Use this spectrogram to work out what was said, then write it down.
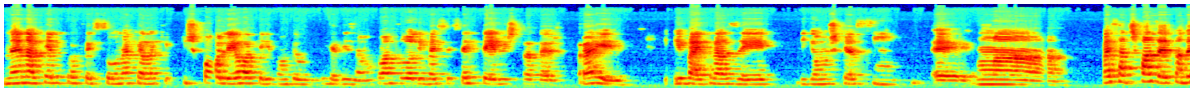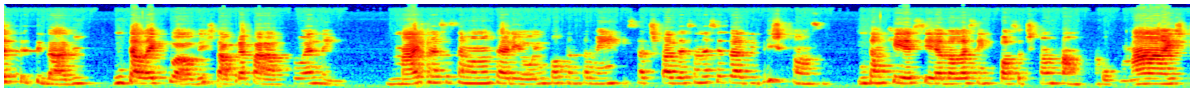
né, naquele professor, naquela que escolheu aquele conteúdo de revisão. Então, aquilo ali vai ser certeiro e estratégico para ele. E vai trazer, digamos que assim, é, uma, vai satisfazer essa necessidade intelectual de estar preparado para o Enem. Mas nessa semana anterior é importante também satisfazer essa necessidade de descanso. Então, que esse adolescente possa descansar um pouco mais,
